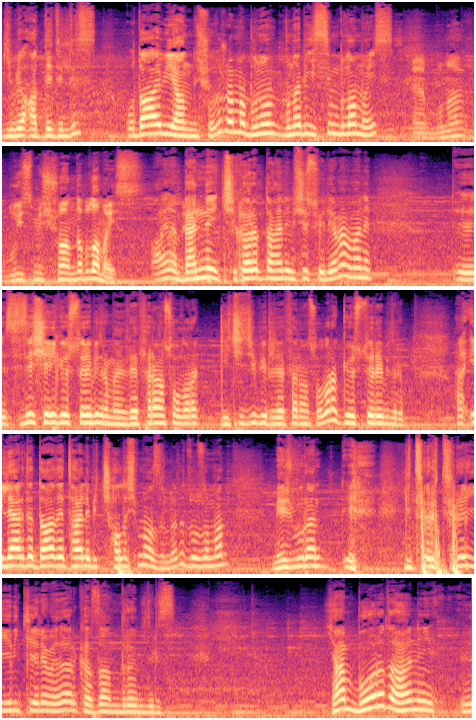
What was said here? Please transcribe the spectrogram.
gibi addediliriz. O daha bir yanlış olur ama bunu buna bir isim bulamayız. Yani buna bu ismi şu anda bulamayız. Aynen ben de çıkarıp da hani bir şey söyleyemem ama hani e, size şey gösterebilirim hani referans olarak geçici bir referans olarak gösterebilirim. Ha ileride daha detaylı bir çalışma hazırlarız. O zaman mecburen literatüre yeni kelimeler kazandırabiliriz. Yani bu arada hani e,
